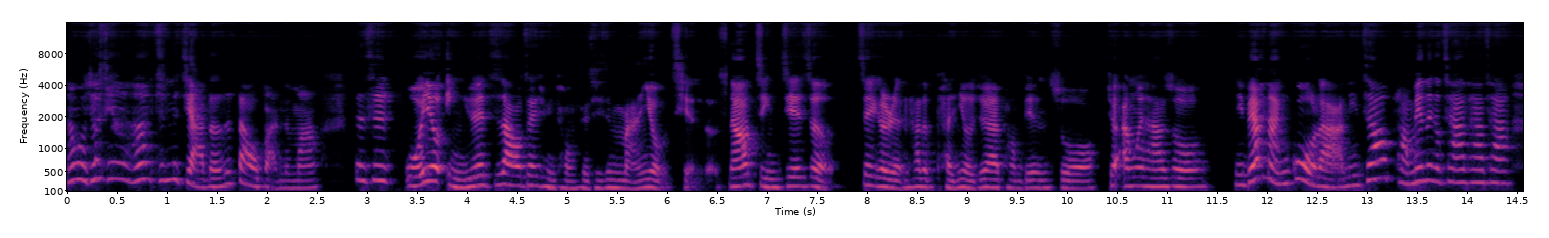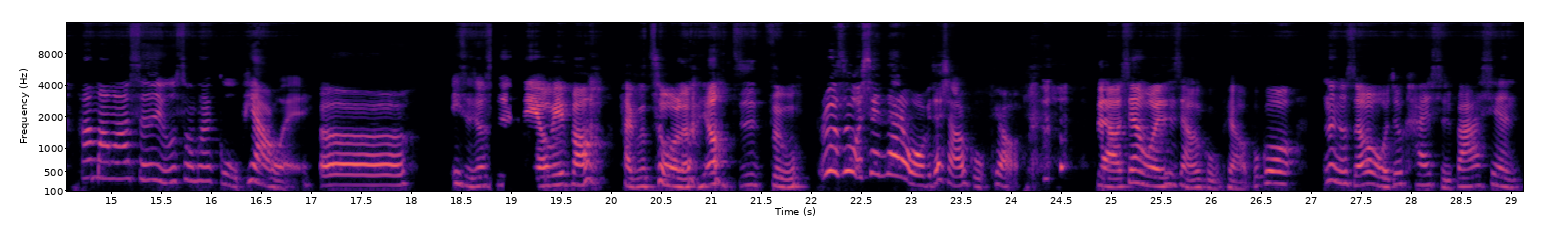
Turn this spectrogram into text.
然后我就听到啊，真的假的？是盗版的吗？但是我有隐约知道这群同学其实蛮有钱的。然后紧接着这个人他的朋友就在旁边说，就安慰他说：“你不要难过啦，你知道旁边那个叉叉叉，他妈妈生日礼物送他股票，哎，呃，意思就是 LV 包 还不错了，要知足。如果是我现在的我，比较想要股票。对啊，现在我也是想要股票，不过。那个时候我就开始发现，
